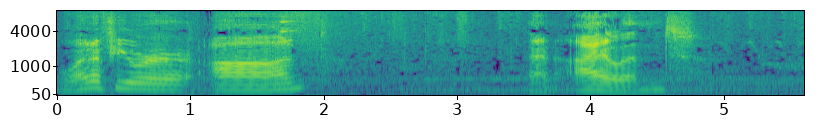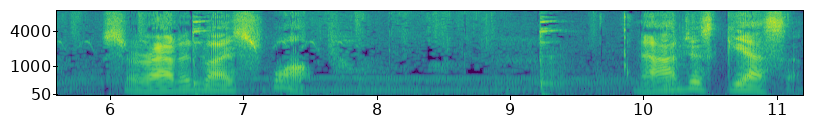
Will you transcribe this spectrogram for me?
What if you were on an island surrounded by swamp? Now I'm just guessing.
